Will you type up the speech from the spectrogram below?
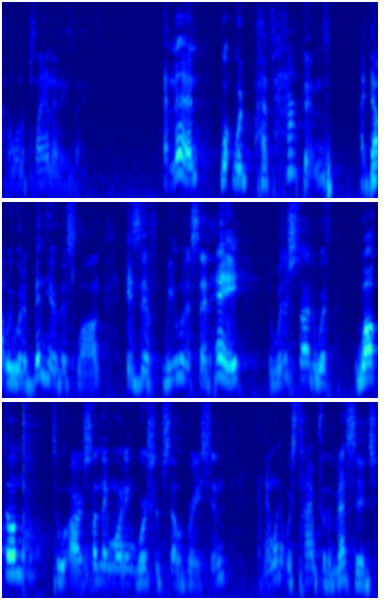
I don't want to plan anything. And then what would have happened, I doubt we would have been here this long, is if we would have said, hey, it would have started with, welcome to our Sunday morning worship celebration. And then when it was time for the message,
